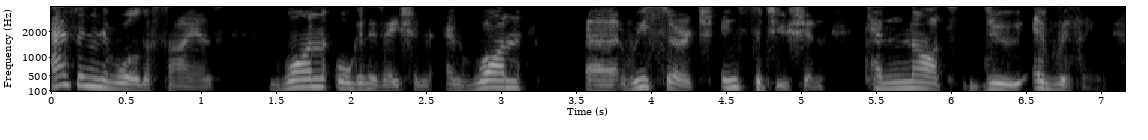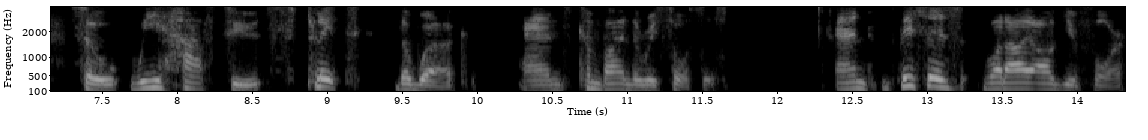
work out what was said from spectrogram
as in the world of science one organization and one uh, research institution cannot do everything. So we have to split the work and combine the resources And this is what I argue for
